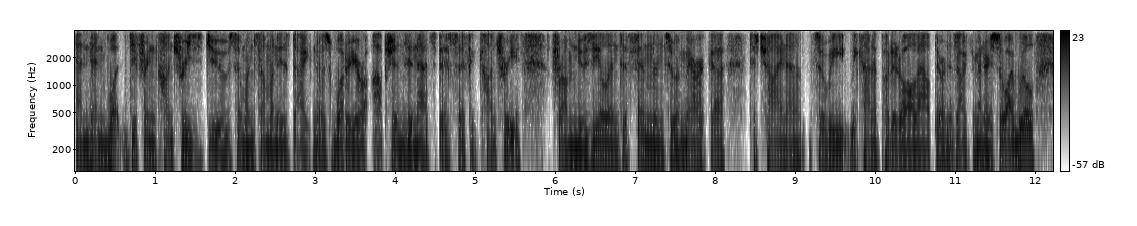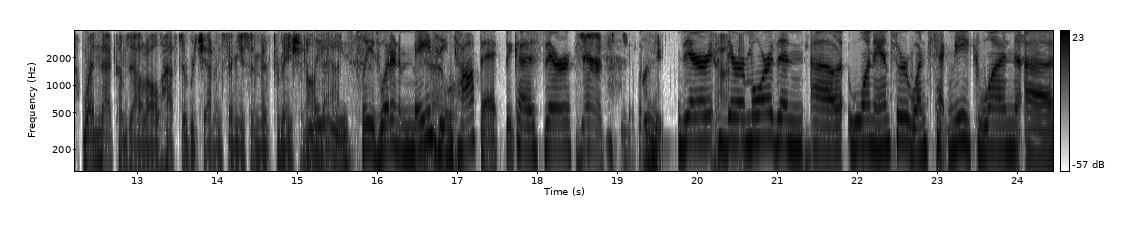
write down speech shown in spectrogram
and then what different countries do. So when someone is diagnosed, what are your options in that specific country from New Zealand to Finland to America to China. So we, we kind of put it all out there in a documentary. So I will, when that comes out, I'll have to reach out and send you some information please, on that. Please, please. What an amazing yeah, well, topic because there, yeah, there, yeah, there are more than uh, one answer, one technique, one uh,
